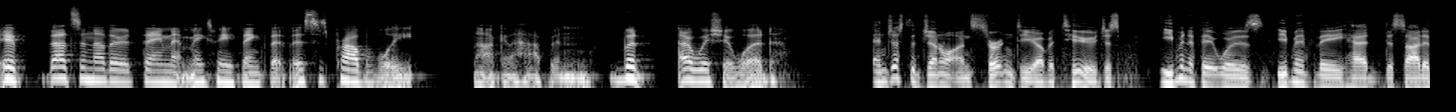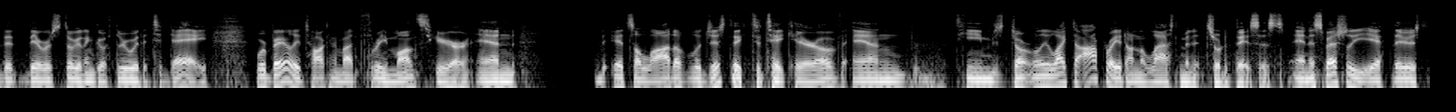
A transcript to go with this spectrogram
if that's another thing that makes me think that this is probably not going to happen, but I wish it would. And just the general uncertainty of it too just even if it was even if they had decided that they were still going to go through with it today we're barely talking about three months here and it's a lot of logistics to take care of and teams don't really like to operate on a last minute sort of basis. And especially if there's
